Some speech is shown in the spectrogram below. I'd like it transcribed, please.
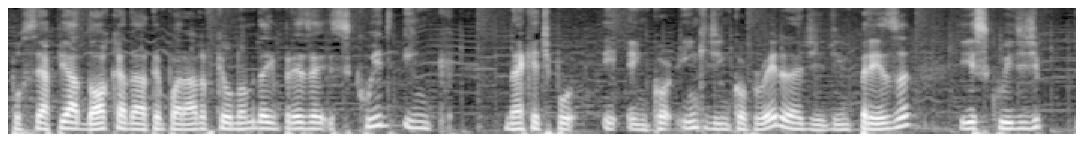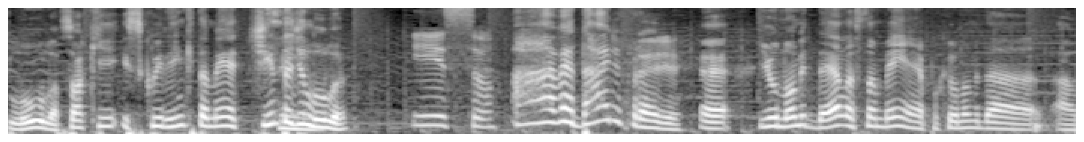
por ser a piadoca da temporada, porque o nome da empresa é Squid Inc, né, que é tipo Inc de incorporated, né, de, de empresa, e Squid de Lula. Só que Squid Inc também é tinta Sim. de Lula. Isso. Ah, é verdade, Fred. É, e o nome delas também é, porque o nome da a,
